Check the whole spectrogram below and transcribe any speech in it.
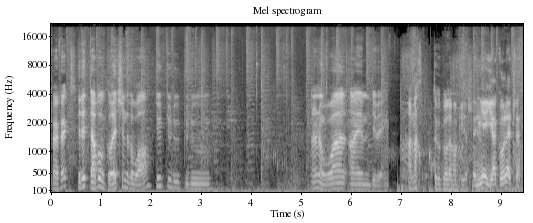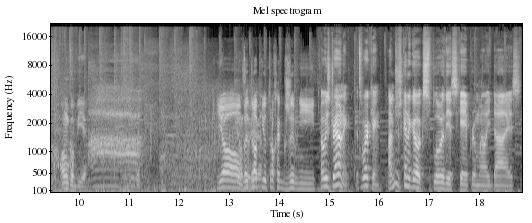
Perfect. Did it double glitch into the wall? Do do do do do. I don't know what I am doing. A na chuj tego golema bijesz? Nie, ja go leczę, on go bije. Ją wydropił trochę grzybni. Oh, he's drowning. It's working. I'm just gonna go explore the escape room while he dies.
